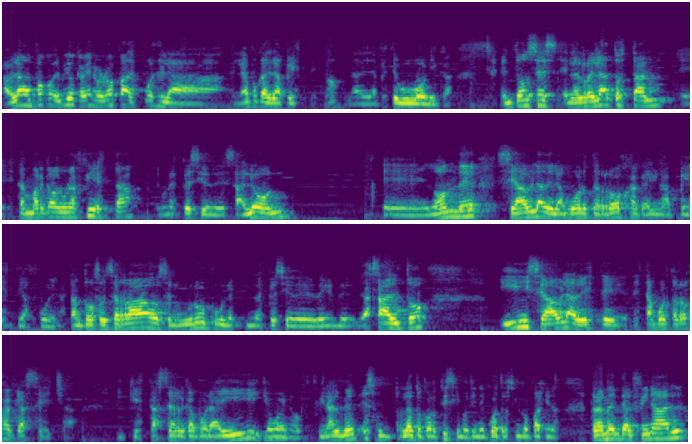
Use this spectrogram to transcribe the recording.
hablaba un poco del miedo que había en Europa después de la, en la época de la peste, ¿no? la, de la peste bubónica. Entonces, en el relato están, eh, están marcados en una fiesta, en una especie de salón, eh, donde se habla de la muerte roja, que hay una peste afuera. Están todos encerrados en un grupo, una, especie de, asalto, y se habla de, este, de esta muerte roja que acecha y que está cerca por ahí, y que bueno, finalmente es un relato cortísimo, tiene cuatro o cinco páginas. Realmente al final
